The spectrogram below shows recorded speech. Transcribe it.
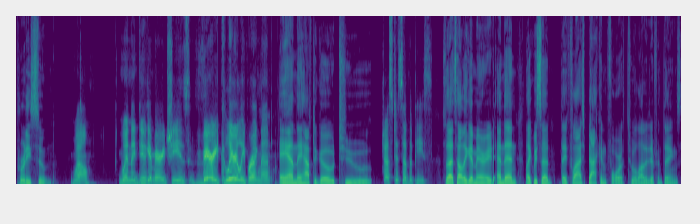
pretty soon. Well, when they do get married, she is very clearly pregnant. And they have to go to. Justice of the peace. So that's how they get married. And then, like we said, they flash back and forth to a lot of different things.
